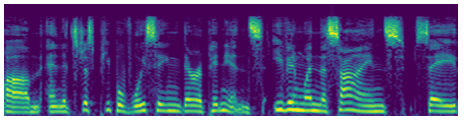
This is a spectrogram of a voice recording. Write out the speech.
Um, and it's just people voicing their opinions. Even when the signs say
